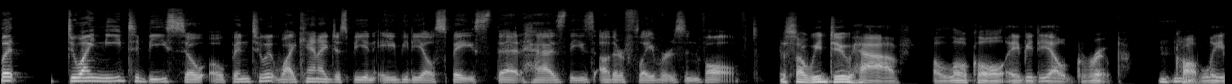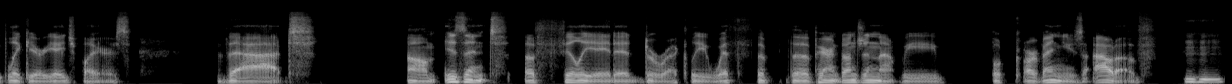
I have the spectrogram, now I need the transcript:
But do I need to be so open to it? Why can't I just be an ABDL space that has these other flavors involved? So we do have a local ABDL group Mhm. called Leap Lake Erie Age Players that um, isn't affiliated directly with the the parent dungeon that we book our venues out of. Mhm.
